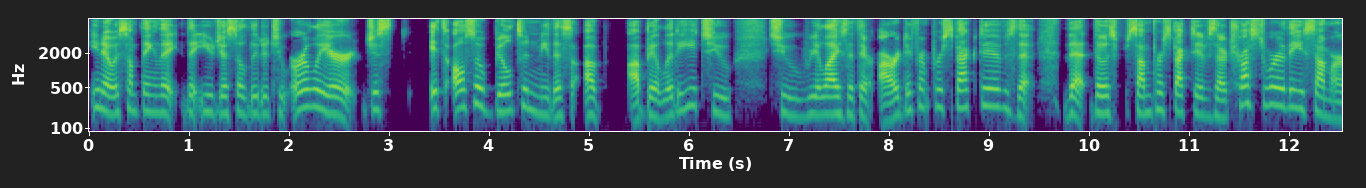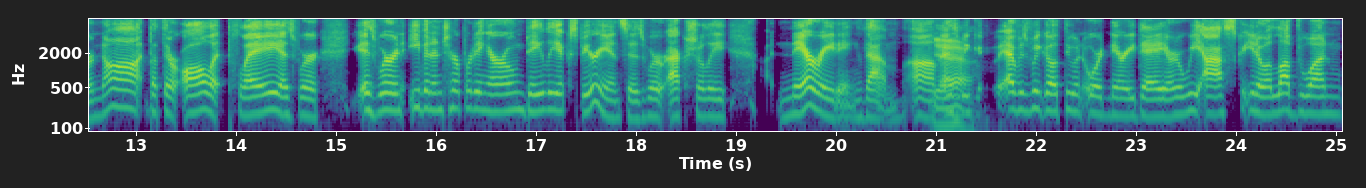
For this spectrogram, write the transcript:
you know, something that that you just alluded to earlier, just it's also built in me this uh, ability to to realize that there are different perspectives that that those some perspectives are trustworthy some are not but they're all at play as we're as we're even interpreting our own daily experiences we're actually narrating them um, yeah. as we as we go through an ordinary day or we ask you know a loved one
